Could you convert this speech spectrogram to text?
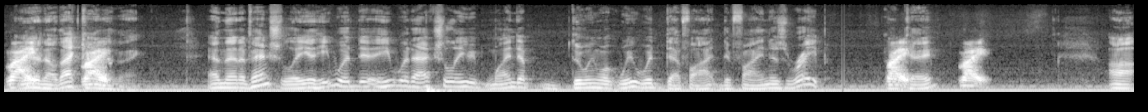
right. You know, that kind right. of thing. And then eventually he would he would actually wind up doing what we would define define as rape. Right. Okay. Right. Uh,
